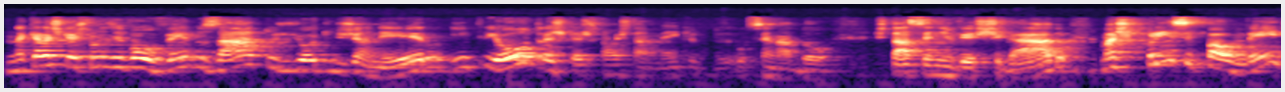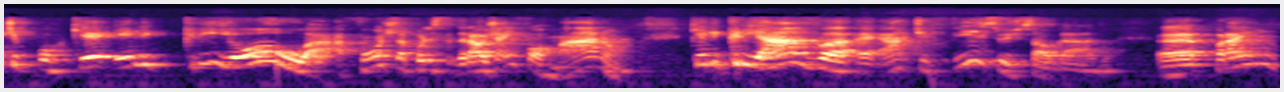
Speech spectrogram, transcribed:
naquelas questões envolvendo os atos de 8 de janeiro, entre outras questões também que o senador está sendo investigado, mas principalmente porque ele criou, a, a fonte da Polícia Federal já informaram que ele criava é, artifícios, Salgado, é, para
